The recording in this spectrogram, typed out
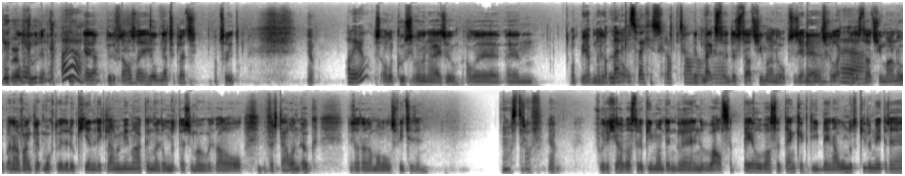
World Tour, hè? Ah ja. Ja, ja. Tour de France, heel netse kluts. Absoluut. Ja. Allee, joh. Dus alle koersen van een ASO, alle... ehm, want we hebben Het merk al- is weggeschrapt dan? het merk, eh? er staat Shimano op. Ze zijn bij ons gelakt, Ja. maar er staat Shimano op. En aanvankelijk mochten we er ook geen reclame mee maken, maar ondertussen mogen we het wel al vertellen ook. Dus dat het allemaal ons fietsen zijn. Ja, straf. Ja. Vorig jaar was er ook iemand in de, in de Waalse Pijl, was het denk ik, die bijna 100 kilometer eh,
